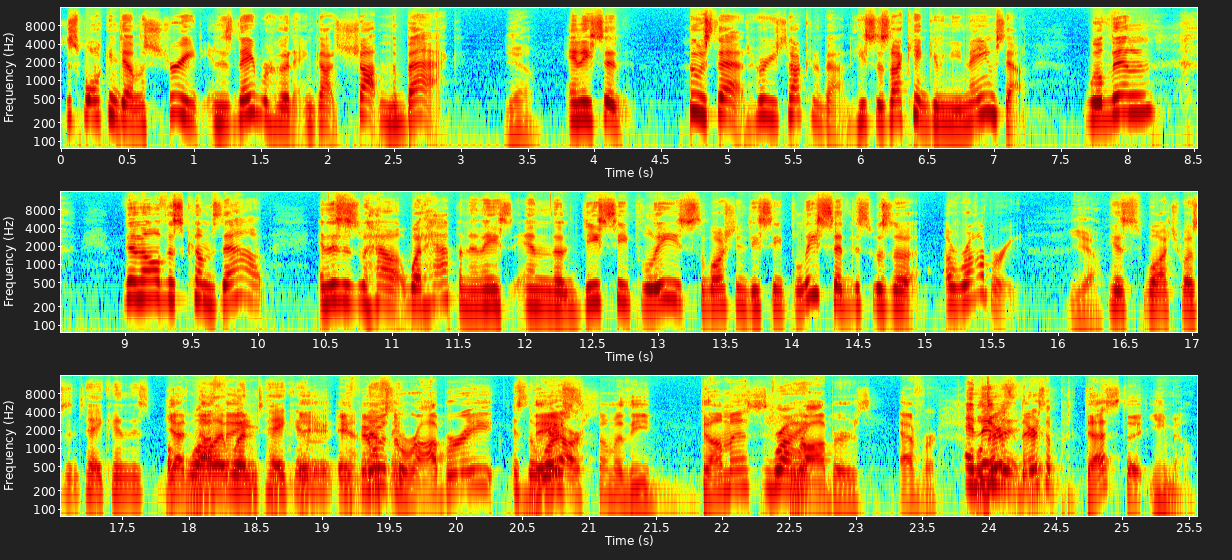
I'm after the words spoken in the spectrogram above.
just walking down the street in his neighborhood and got shot in the back. Yeah. And he said, "Who's that? Who are you talking about?" And he says, "I can't give any names out." Well, then, then all this comes out, and this is how what happened. And they and the D.C. police, the Washington D.C. police, said this was a, a robbery. Yeah. His watch wasn't taken. His Yeah, wallet nothing- wasn't taken. i- If no- it was a robbery, the they worst. are some of the dumbest Right. robbers ever. And well, there's the- there's a Podesta email,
